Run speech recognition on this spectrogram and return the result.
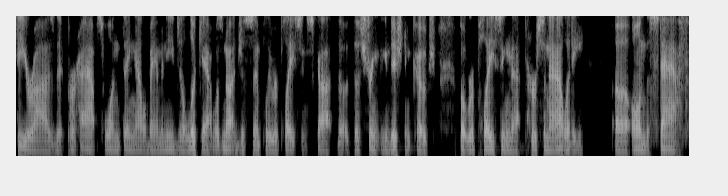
theorize that perhaps one thing Alabama needed to look at was not just simply replacing Scott, the, the strength and conditioning coach, but replacing that personality uh, on the staff.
